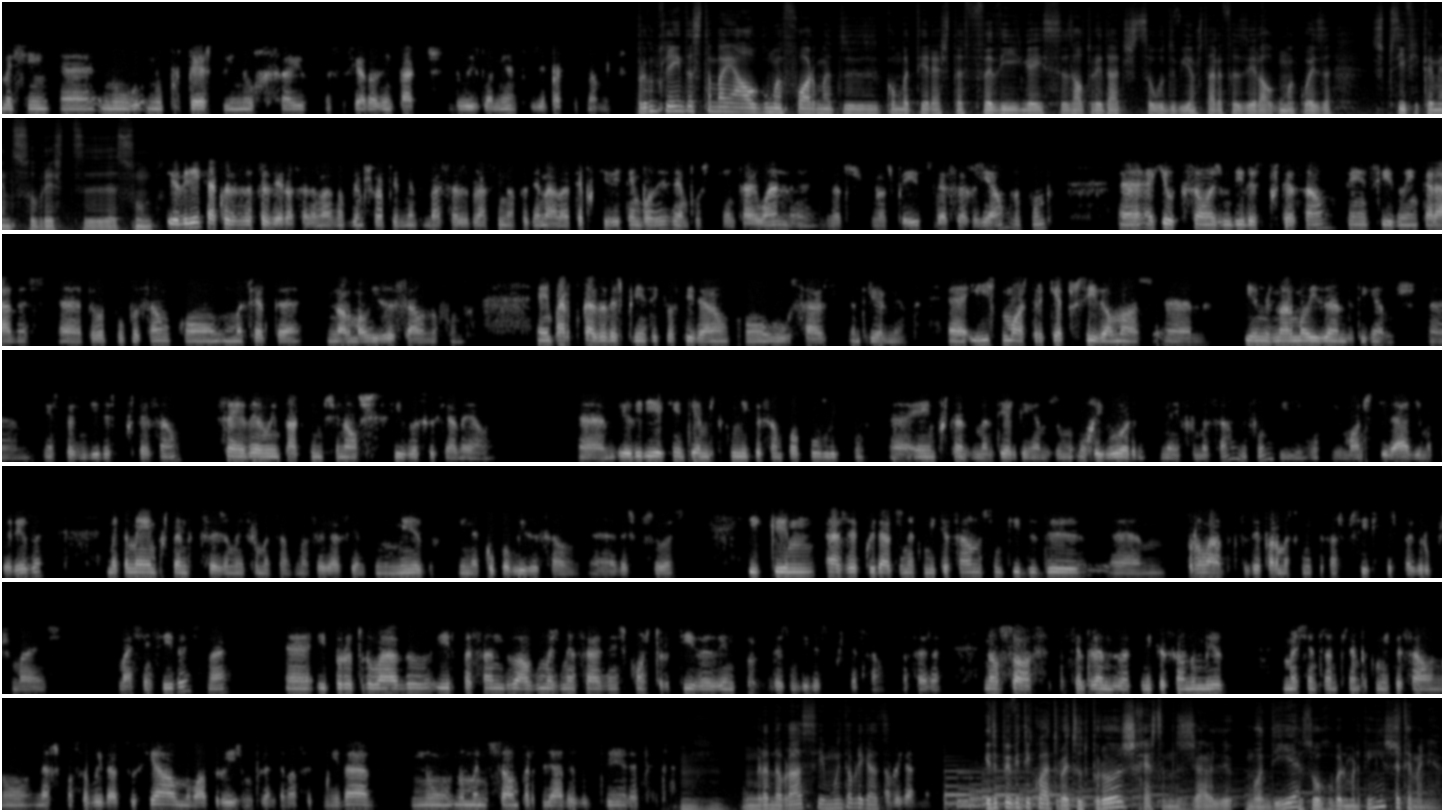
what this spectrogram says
mas sim uh, no, no, protesto e no receio associado aos impactos do isolamento, dos impactos económicos. Pergunto-lhe ainda se também há alguma forma de combater esta fadiga e se as autoridades de saúde deviam estar a fazer alguma coisa especificamente sobre este assunto? Eu diria que há coisas a fazer, ou seja, nós não podemos propriamente baixar os braços e não fazer nada, até porque existem bons exemplos em Taiwan né, e noutros, noutros países dessa região, no fundo. Uh, aquilo que são as medidas de proteção têm sido encaradas uh, pela população com uma certa normalização, no fundo. Em parte por causa da experiência que eles tiveram com o SARS anteriormente. Uh, e isto mostra que é possível nós irmos normalizando, digamos, um, estas medidas de proteção, sem haver um impacto emocional excessivo associado a elas. Eu diria que em termos de comunicação para o público uh, é importante manter, digamos, um, rigor na informação, no fundo, e, uma honestidade e uma clareza, mas também é importante que seja uma informação que não seja assente no medo e na culpabilização uh, das pessoas e que um, haja cuidados na comunicação no sentido de um, por um lado, fazer formas de comunicação específicas para grupos mais, mais sensíveis, não é? Uh, e por outro lado, ir passando algumas mensagens construtivas em torno das medidas de proteção. Ou seja, não só centrando a comunicação no medo, mas centrando, por exemplo, a comunicação no, na responsabilidade social, no altruísmo perante a nossa comunidade, no, numa noção partilhada do poder, etc. Uhum. Um grande abraço e muito obrigado. Obrigado. E do P24 é tudo por hoje. Resta-me desejar-lhe um bom dia. Eu sou o Ruben Martins. Até amanhã.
